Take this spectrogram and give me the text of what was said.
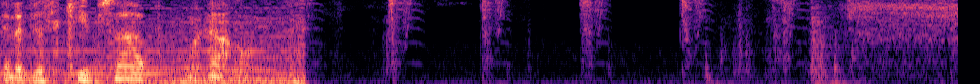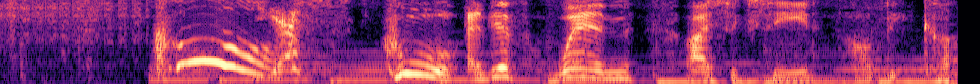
And if this keeps up, well, Cool. yes, cool. And if, when I succeed, I'll become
